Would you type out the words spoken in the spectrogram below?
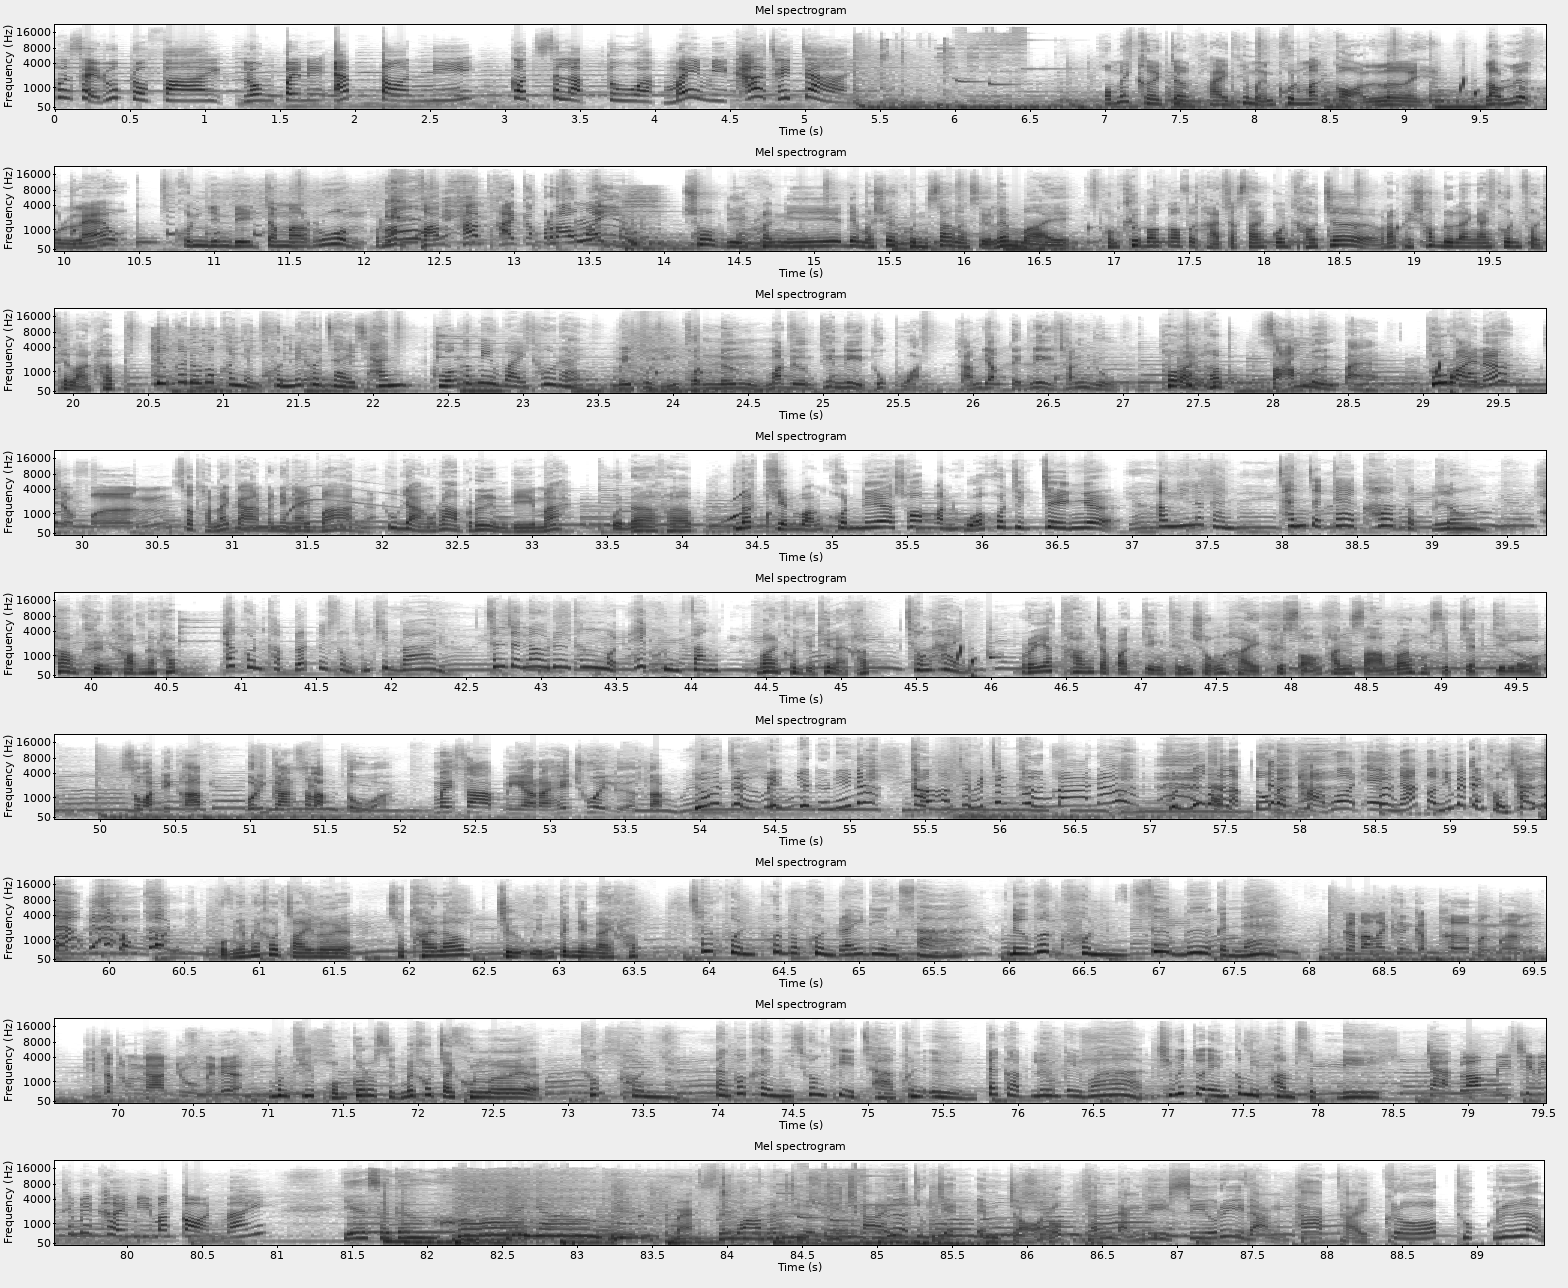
คุณใส่รูปโปรไฟล์ ลงไปในแอปตอนนี้ กดสลับตัวไม่มีค่าใช้จ่าย ผมไม่เคยเจอใครที่เหมือนคุณมาก่อนเลย เราเลือกคุณแล้ว คุณยินดีจะมาร่วม รับความท้าทายกับเราไหม โชคดีครั้งนี้ได้มาช่วยคุณสร้างหนังสือเล่มใหม่ ผมคือบกฝึกหัดจากซานกวนเคาเจอร์รับผิดชอบดูแลงานคุณฝั่งที่หลังครับ ดูก็รู้ว่าคนอย่างคุณไม่เข้าใจฉัน หัวก็ไม่ไวเท่าไหร่ มีผู้หญิงคนหนึ่งมาดื่มที่นี่ทุกวัน แถมยังติดหนี้ฉันอยู่ เท่าไหร่ครับ 38,000 เท่าไหร่นะเสี่ยวเฟิง สถานการณ์เป็นยังไงบ้างอะทุกอย่างราบรื่นดีไหมหัวหน้าครับ นักเขียนหวังคนนี้ชอบปั่นหัวคนจริงๆอะเอางี้แล้วกัน ฉันจะแก้ข้อตกลง ห้ามคืนคำนะครับ ถ้าคุณขับรถไปส่งฉันที่บ้าน ฉันจะเล่าเรื่องทั้งหมดให้คุณฟัง บ้านคุณอยู่ที่ไหนครับ ชงไห่ ระยะทางจากปักกิ่งถึงฉงไห่คือ 2,367 กิโล สวัสดีครับ บริการสลับตัว ไม่ทราบมีอะไรให้ช่วยเหลือครับรู้จือวินอยู่เดี๋ยวนี้นะ เธอเอาชีวิตฉันคืนมานะ คุณเลือกสลับตัวแบบถาวรเองนะ ตอนนี้มันเป็นของฉันแล้ว ไม่ใช่ของคุณ ผมยังไม่เข้าใจเลย สุดท้ายแล้วจือหวินเป็นยังไงครับ ฉันควรพูดว่าคุณไร้เดียงสา หรือว่าคุณซื่อบื้อกันแน่ เกิดอะไรขึ้นกับเธอเหมิงเหมิง คิดจะทำงานอยู่ไหมเนี่ย บางทีผมก็รู้สึกไม่เข้าใจคุณเลยอะ ทุกคนน่ะต่างก็เคยมีช่วงที่อิจฉาคนอื่น แต่กลับลืมไปว่าชีวิตตัวเองก็มีความสุขดี อยากลองมีชีวิตที่ไม่เคยมีมาก่อนไหม 夜色灯火耀眼。 แม็กซ์ความบันเทิงที่ใช่ เพื่อทุกเจนเอนจอย ครบทั้งหนังดีซีรีส์ดังภาคไทย ครบทุกเรื่อง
